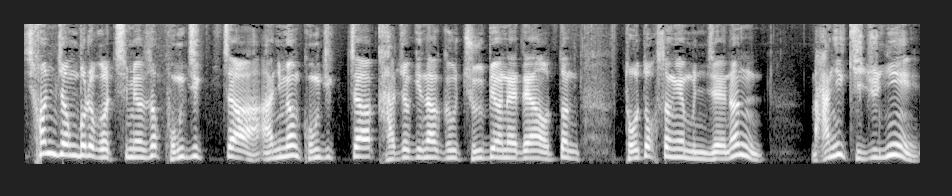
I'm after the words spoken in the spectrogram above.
현 정부를 거치면서 공직자 아니면 공직자 가족이나 그 주변에 대한 어떤 도덕성의 문제는 많이 기준이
